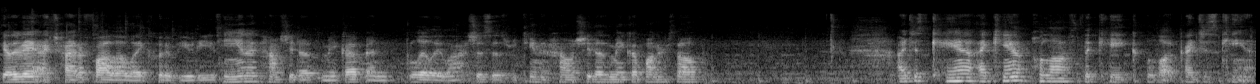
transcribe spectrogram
The other day I tried to follow like Huda Beauty's routine and how she does makeup and Lily Lashes' routine and how she does makeup on herself. I just can't, I can't pull off the cake look. I just can't.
